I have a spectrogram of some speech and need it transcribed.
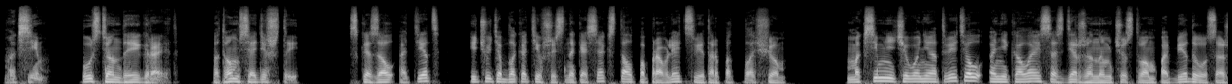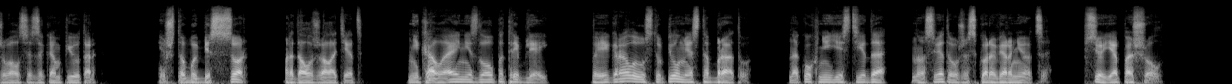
«Максим, пусть он доиграет, потом сядешь ты», — сказал отец и, чуть облокотившись на косяк, стал поправлять свитер под плащом. Максим ничего не ответил, а Николай со сдержанным чувством победы усаживался за компьютер. «И чтобы без ссор», — продолжал отец. «Николай, не злоупотребляй. Поиграл и уступил место брату. На кухне есть еда, но Света уже скоро вернется. Все, я пошел.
